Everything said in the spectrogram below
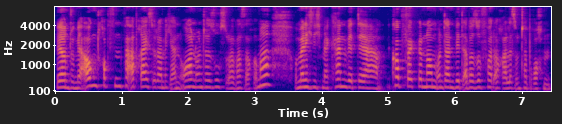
während du mir Augentropfen verabreichst oder mich an Ohren untersuchst oder was auch immer. Und wenn ich nicht mehr kann, wird der Kopf weggenommen und dann wird aber sofort auch alles unterbrochen.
